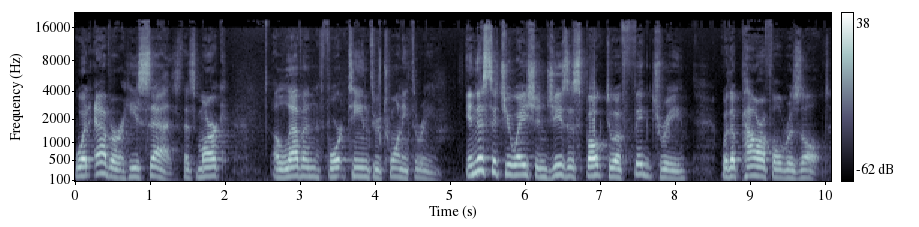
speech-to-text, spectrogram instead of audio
whatever he says. That's Mark 11, 14 through 23. In this situation, Jesus spoke to a fig tree with a powerful result.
